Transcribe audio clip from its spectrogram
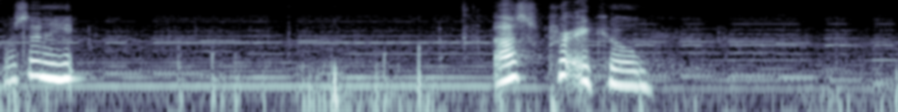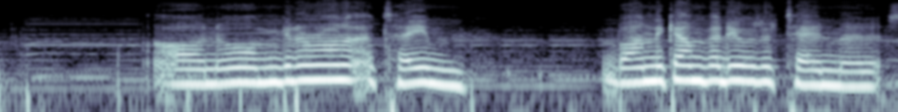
What's in here? That's pretty cool. Oh no, I'm gonna run out of time. Bandicam videos are 10 minutes.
